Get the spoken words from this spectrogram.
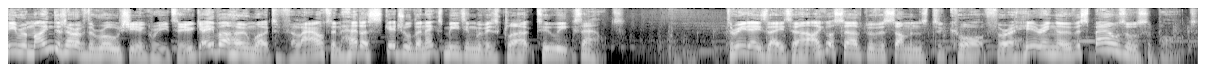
He reminded her of the rules she agreed to, gave her homework to fill out, and had us schedule the next meeting with his clerk two weeks out. Three days later, I got served with a summons to court for a hearing over spousal support.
